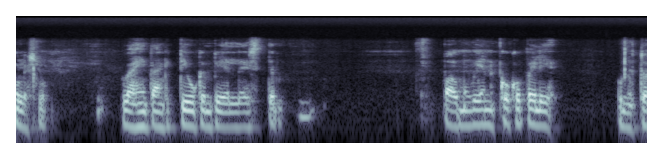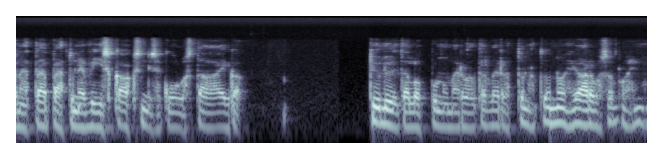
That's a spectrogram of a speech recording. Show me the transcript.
olisi ollut vähintäänkin tiukempi, ellei sitten Palmu vienyt koko peli, kun nyt on näyttää päättyneen 5-2, niin se kuulostaa aika tylyltä loppunumeroilta verrattuna tuon noihin arvosanoihin.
